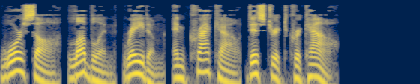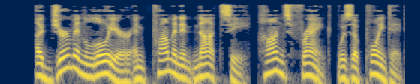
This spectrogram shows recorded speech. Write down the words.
Warsaw, Lublin, Radom, and Kraków district Kraków. A German lawyer and prominent Nazi, Hans Frank, was appointed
